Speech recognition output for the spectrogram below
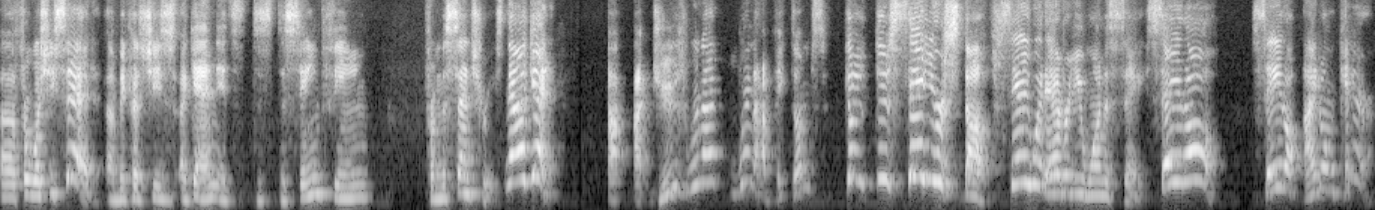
uh, for what she said, uh, because she's again, it's the same theme from the centuries. Now, again, uh, Jews, we're not we're not victims. Go do say your stuff. Say whatever you want to say. Say it all. Say it all. I don't care.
